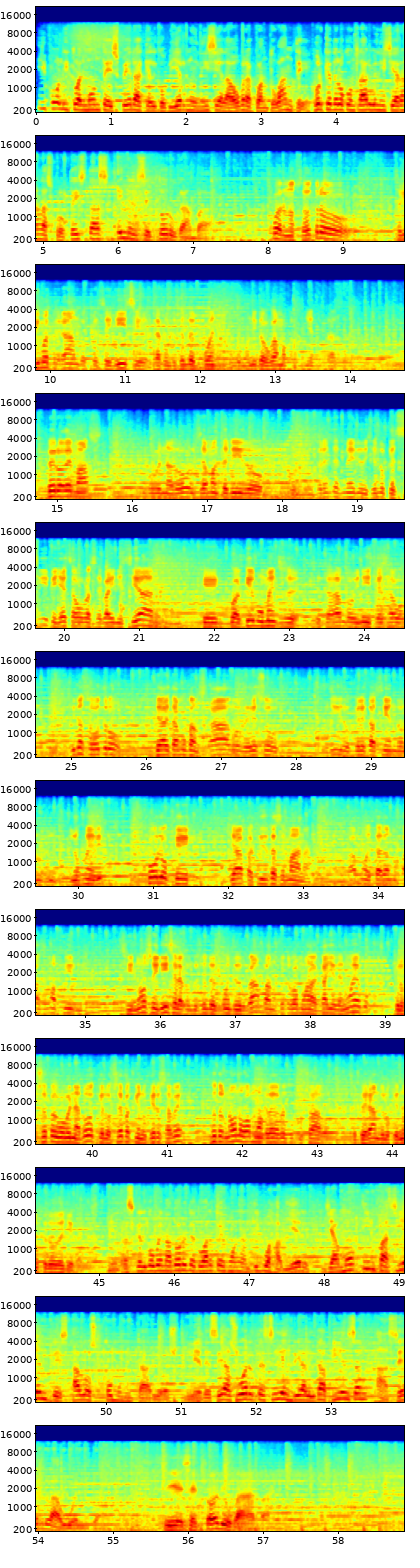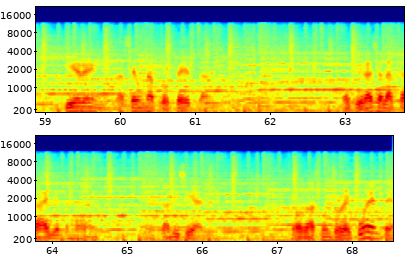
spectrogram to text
Hipólito Almonte espera que el gobierno inicie la obra cuanto antes, porque de lo contrario iniciarán las protestas en el sector Ugamba. Bueno, nosotros seguimos esperando que se inicie la construcción del puente que comunica Ugamba con la siguiente casa. Pero además, el gobernador se ha mantenido con diferentes medios diciendo que sí, que ya esa obra se va a iniciar, que en cualquier momento se, se está dando inicio a esa obra. Y nosotros ya estamos cansados de esos que él está haciendo en, los medios, por lo que ya a partir de esta semana vamos a estar dando pasos más firmes. Si no se inicia la construcción del puente de Ugamba, nosotros vamos a la calle de nuevo, que lo sepa el gobernador, que lo sepa quien lo quiere saber. Nosotros no nos vamos a quedar de brazos cruzados esperando lo que no quedó de llegar. Mientras que el gobernador de Duarte, Juan Antigua Javier, llamó impacientes a los comunitarios y le desea suerte si en realidad piensan hacer la huelga. Si el sector de Ugamba quieren hacer una protesta o tirarse a la calle, como, están diciendo, todo el asunto del puente,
